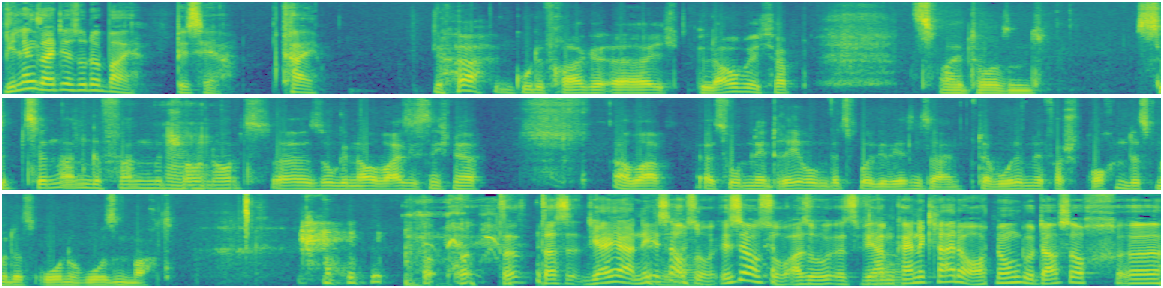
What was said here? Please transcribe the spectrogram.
wie lange seid ihr so dabei bisher? Kai? Ja, gute Frage. Äh, ich glaube, ich habe 2017 angefangen mit mhm. Show Notes. Äh, so genau weiß ich es nicht mehr. Aber so um den Dreh rum wird es wohl gewesen sein. Da wurde mir versprochen, dass man das ohne Hosen macht. das, das, ja, ja, nee, ist ja. auch so. Ist ja auch so. Also es, wir ja. haben keine Kleiderordnung. Du darfst auch, äh,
